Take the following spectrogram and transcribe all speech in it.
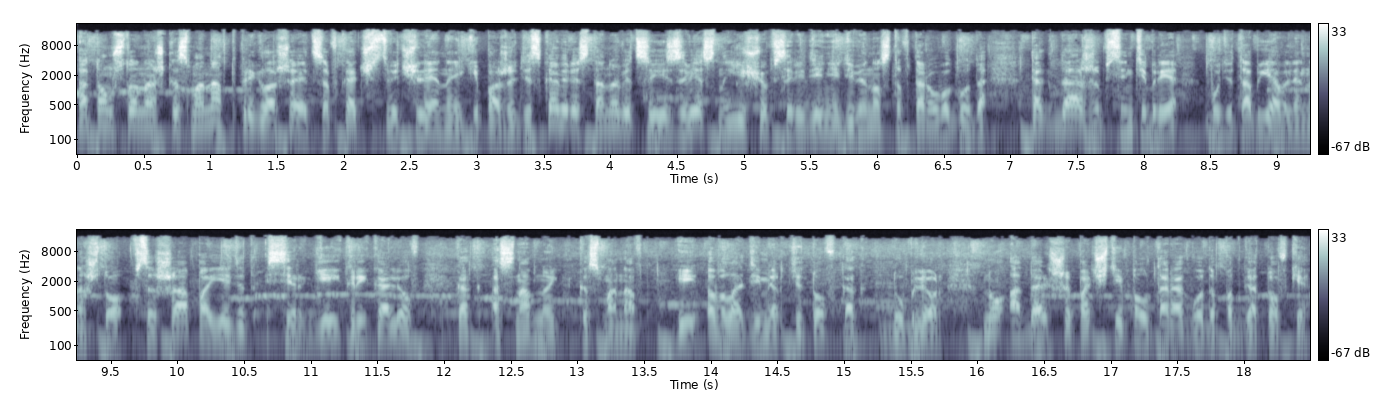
О том, что наш космонавт приглашается в качестве члена экипажа Discovery, становится известно еще в середине 92 года. Тогда же, в сентябре, будет объявлено, что в США поедет Сергей Крикалев как основной космонавт и Владимир Титов как дублер. Ну а дальше почти полтора года подготовки.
